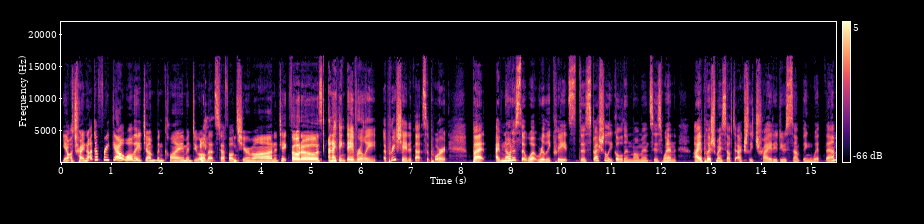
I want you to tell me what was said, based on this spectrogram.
you know, I'll try not to freak out while they jump and climb and do all that stuff. I'll cheer them on and take photos. And I think they've really appreciated that support. But I've noticed that what really creates the especially golden moments is when I push myself to actually try to do something with them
